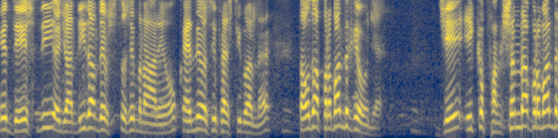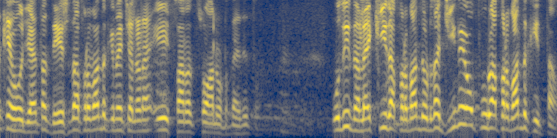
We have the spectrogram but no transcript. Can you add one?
ਇਹ ਦੇਸ਼ ਦੀ ਆਜ਼ਾਦੀ ਦਾ ਦਿਵਸ ਤੁਸੀਂ ਮਨਾ ਰਹੇ ਹੋ, ਕਹਿੰਦੇ ਹੋ ਅਸੀਂ ਫੈਸਟੀਵਲ ਹੈ, ਤਾਂ ਉਹਦਾ ਪ੍ਰਬੰਧ ਕਿਹੋ ਜਿਹਾ ਜੇ ਇੱਕ ਫੰਕਸ਼ਨ ਦਾ ਪ੍ਰਬੰਧ ਕਿਹੋ ਜਿਹਾ ਤਾਂ ਦੇਸ਼ ਦਾ ਪ੍ਰਬੰਧ ਕਿਵੇਂ ਚੱਲਣਾ ਇਹ ਸਾਰਾ ਸਵਾਲ ਉੱਠਦਾ ਇਹਦੇ ਤੋਂ। ਉਹਦੀ ਨਲਾਇਕੀ ਦਾ ਪ੍ਰਬੰਧ ਉੱਠਦਾ, ਜਿਹਨੇ ਉਹ ਪੂਰਾ ਪ੍ਰਬੰਧ ਕੀਤਾ,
